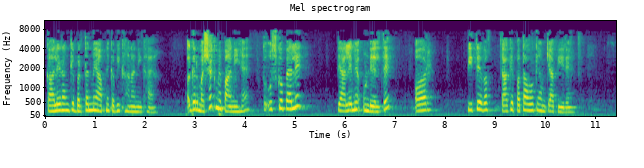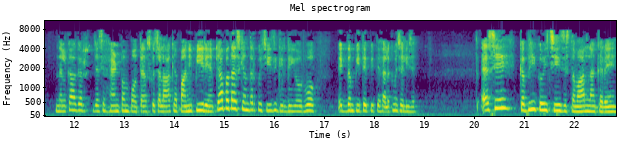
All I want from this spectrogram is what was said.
کالے رنگ کے برتن میں آپ نے کبھی کھانا نہیں کھایا۔ اگر مشک میں پانی ہے تو اس کو پہلے پیالے میں انڈیلتے اور پیتے وقت تاکہ پتا ہو کہ ہم کیا پی رہے ہیں۔ نلکا اگر جیسے ہینڈ پمپ ہوتا ہے، اس کو چلا کے پانی پی رہے ہیں، کیا پتا اس کے اندر کوئی چیز ہی گر گئی اور وہ ایک دم پیتے پیتے حلق میں چلی جائے۔ تو ایسے کبھی کوئی چیز استعمال نہ کریں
